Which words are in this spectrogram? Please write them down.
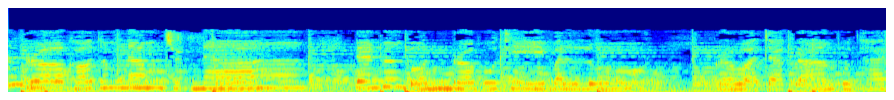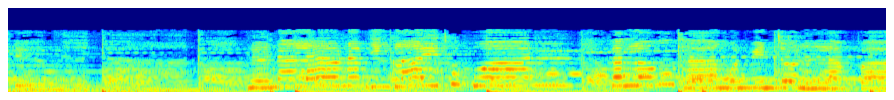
นนั้นรอขอทำนำชุดนาแดนเบื้องบนรอผู้ที่บรรลุเพราะว่าจากรางพุทธาเดิมเนินนาน เนินนานแล้วนับยิ่งไกลทุกวันการหลงทางวนเวียนจนหลับฝั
